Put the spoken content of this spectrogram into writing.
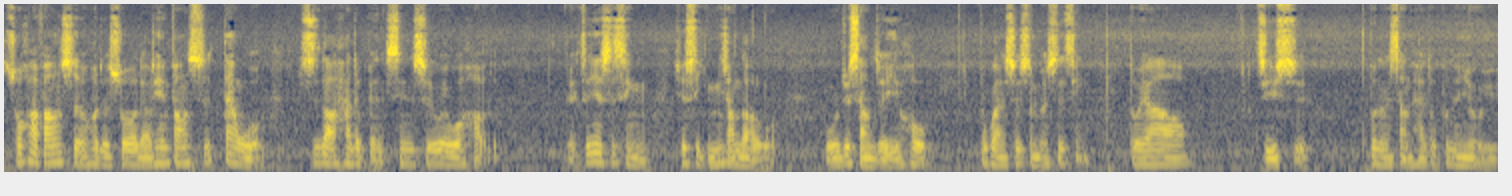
说话方式或者说聊天方式，但我知道他的本心是为我好的。对这件事情，就是影响到了我，我就想着以后不管是什么事情，都要及时，不能想太多，不能犹豫，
